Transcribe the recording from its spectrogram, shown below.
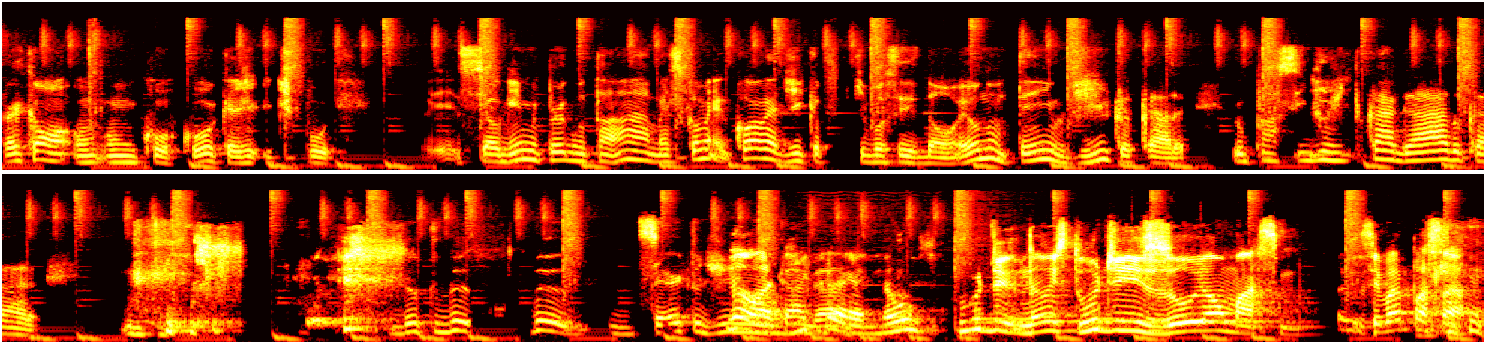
Pior que é um, um- um cocô que a gente, tipo, se alguém me perguntar, ah, mas como é, qual é a dica que vocês dão? Eu não tenho dica, cara. Eu passei de um jeito cagado, cara. Deu tudo, tudo certo de Não, dica cagada. é não estude, não estude e zoe ao máximo. Você vai passar.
